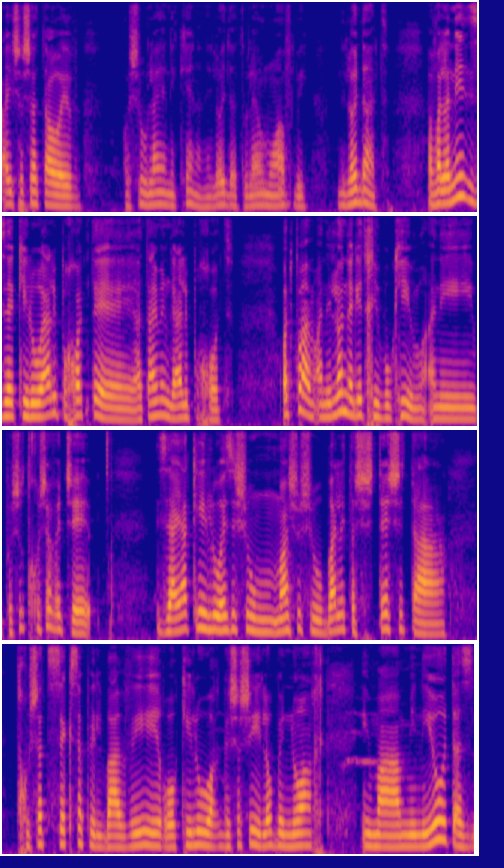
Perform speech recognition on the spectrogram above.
האישה שאתה אוהב. או שאולי אני כן, אני לא יודעת, אולי הוא מאוהב בי, אני לא יודעת. אבל אני, זה כאילו, היה לי פחות, אה, הטיימינג היה לי פחות. עוד פעם, אני לא נגד חיבוקים, אני פשוט חושבת שזה היה כאילו איזשהו משהו שהוא בא לטשטש את התחושת סקס אפיל באוויר, או כאילו הרגשה שהיא לא בנוח. עם המיניות, אז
